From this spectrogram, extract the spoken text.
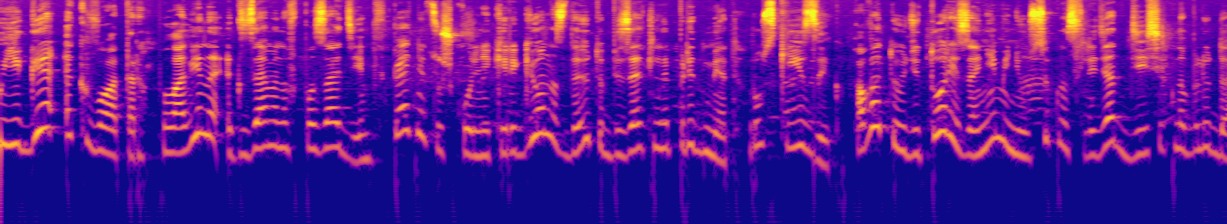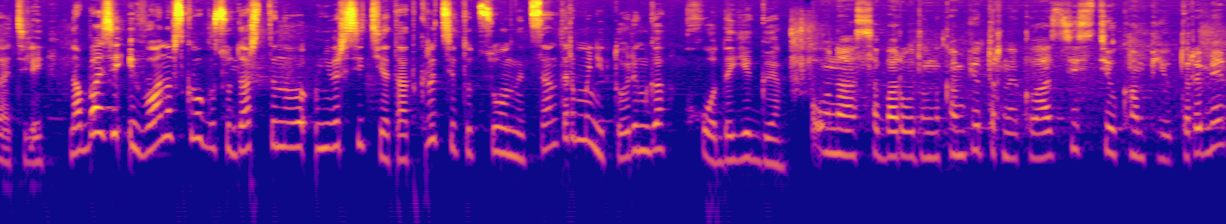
ЕГЭ «Экватор». Половина экзаменов позади. В пятницу школьники региона сдают обязательный предмет – русский язык. А в этой аудитории за ними неусыпно следят 10 наблюдателей. На базе Ивановского государственного университета открыт ситуационный центр мониторинга хода ЕГЭ. У нас оборудован компьютерный класс с 10 компьютерами,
